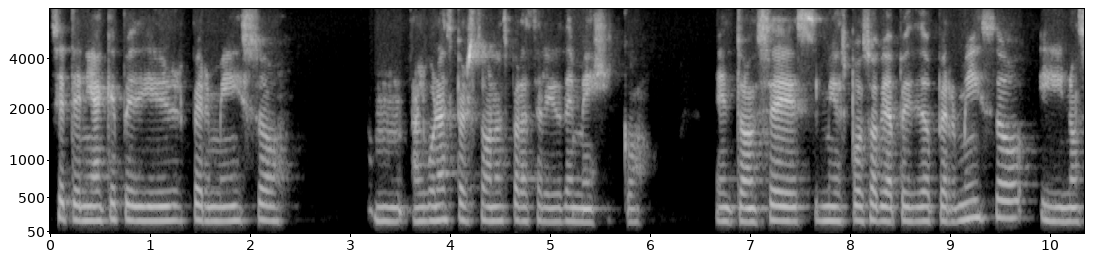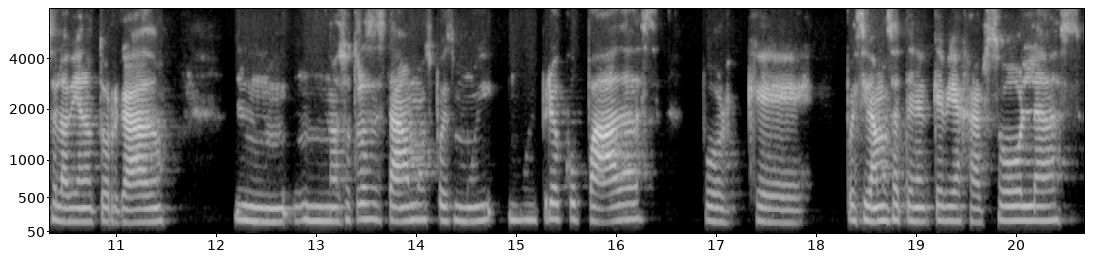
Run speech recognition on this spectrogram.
se tenía que pedir permiso a algunas personas para salir de México. Entonces mi esposo había pedido permiso y no se lo habían otorgado. Mm, nosotros estábamos pues muy, muy preocupadas porque pues íbamos a tener que viajar solas,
